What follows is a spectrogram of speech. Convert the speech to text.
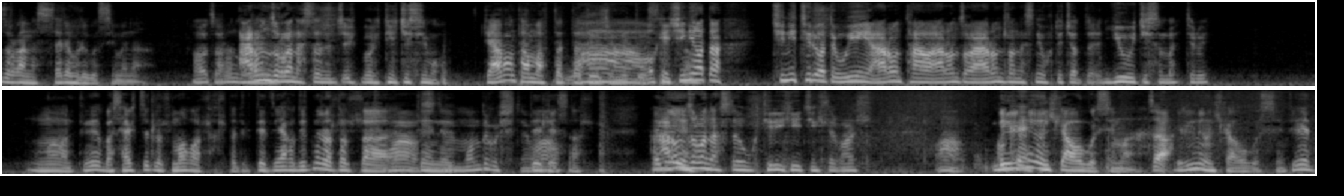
16 нас арай хүрэг байсан юм байна. За. 16 16 настай бүр тэгжсэн юм уу? Тэг 15 автадаа тэгж юм мэдээ. Окей, чиний одоо чиний тэр одоо үеийн 15, 16, 17 насны хүүхдүүд одоо юу хийжсэн бэ тэр үе? Маа тэгээ бас харьцал бол мог болох л та. Тэгтээ яг бид нар бол тийм тийм нэг мундаг ба шүү дээ. дээлээс ал. 16 настай хүүхд тэрийг хийж инхлээр баг л аа. иргэний үнэлгээ аваагүй байсан юм аа. За. Иргэний үнэлгээ аваагүй байсан. Тэгээд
